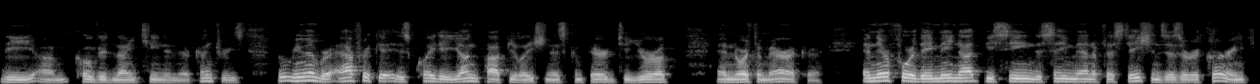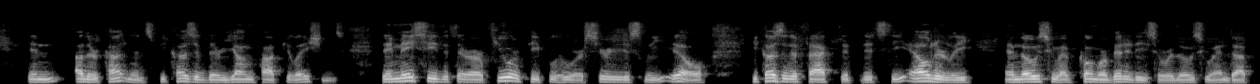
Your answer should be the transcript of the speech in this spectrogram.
the um, COVID-19 in their countries. But remember, Africa is quite a young population as compared to Europe and North America. And therefore, they may not be seeing the same manifestations as are occurring in other continents because of their young populations. They may see that there are fewer people who are seriously ill because of the fact that it's the elderly and those who have comorbidities are those who end up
